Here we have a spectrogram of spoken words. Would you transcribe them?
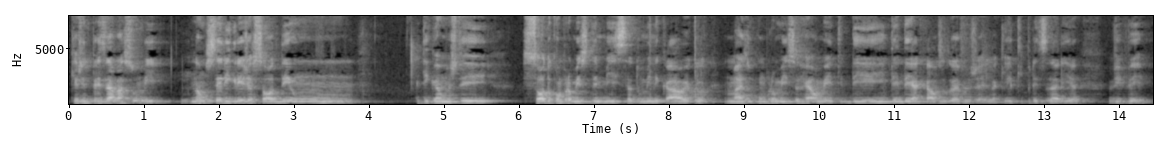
que a gente precisava assumir. Uhum. Não ser igreja só de um. Digamos, de só do compromisso de missa dominical, mas o compromisso realmente de entender a causa do Evangelho, aquilo que precisaria viver.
